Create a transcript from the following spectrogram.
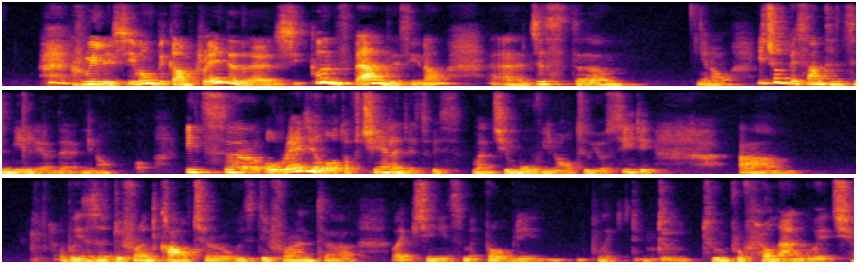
really, she will become crazy there. She couldn't stand this, you know. Uh, just, um, you know, it should be something similar there, you know. It's uh, already a lot of challenges with when she move, you know, to your city. Um, with a different culture, with different, uh, like she needs probably like to, to improve her language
